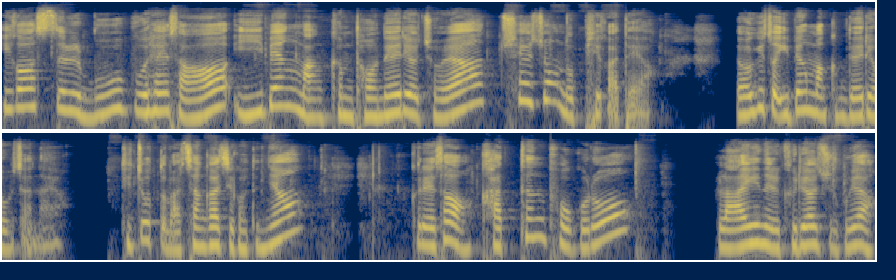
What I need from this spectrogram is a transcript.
이것을 무브해서 200만큼 더 내려줘야 최종 높이가 돼요. 여기서 200만큼 내려오잖아요. 뒤쪽도 마찬가지거든요. 그래서 같은 폭으로 라인을 그려주고요.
